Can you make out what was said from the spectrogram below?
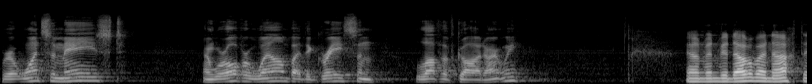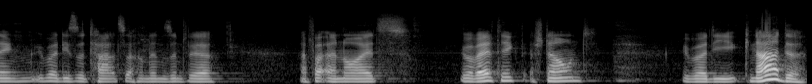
we're at once amazed and we're overwhelmed by the grace and love of God, aren't we? Ja, und wenn wir darüber nachdenken, über diese Tatsachen, dann sind wir einfach erneut überwältigt, erstaunt über die Gnade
